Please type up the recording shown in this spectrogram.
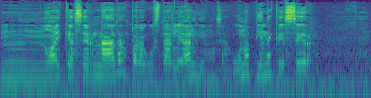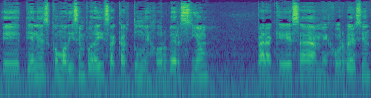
mm, no hay que hacer nada para gustarle a alguien, o sea, uno tiene que ser, Eh, tienes como dicen por ahí, sacar tu mejor versión para que esa mejor versión,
